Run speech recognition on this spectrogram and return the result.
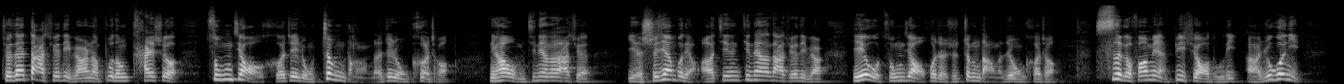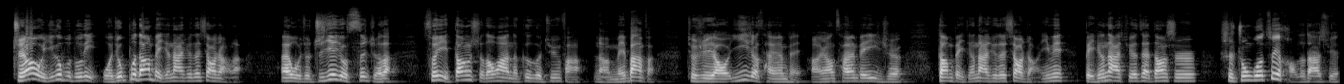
就在大学里边呢，不能开设宗教和这种政党的这种课程。你看，我们今天的大学也实现不了啊。今今天的大学里边也有宗教或者是政党的这种课程。四个方面必须要独立啊！如果你只要有一个不独立，我就不当北京大学的校长了。哎，我就直接就辞职了。所以当时的话呢，各个军阀那没办法，就是要依着蔡元培啊，让蔡元培一直当北京大学的校长。因为北京大学在当时是中国最好的大学，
